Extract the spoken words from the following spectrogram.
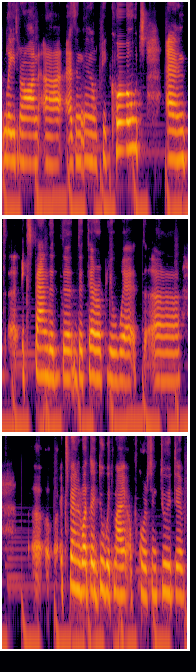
later on uh, as an NLP coach and uh, expanded the, the therapy with uh, uh, expanded what I do with my, of course, intuitive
